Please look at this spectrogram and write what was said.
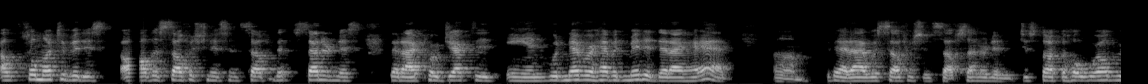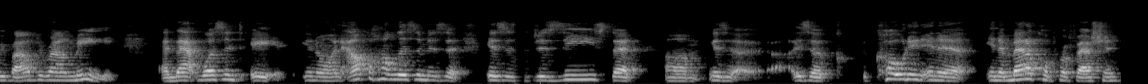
uh, so much of it is all the selfishness and self-centeredness that I projected and would never have admitted that I had. Um, that I was selfish and self-centered and just thought the whole world revolved around me and that wasn't a you know and alcoholism is a is a disease that um, is a is a coded in a in a medical profession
